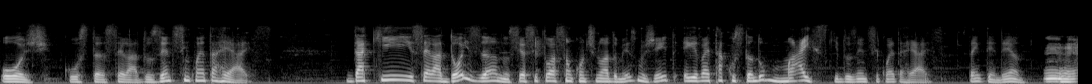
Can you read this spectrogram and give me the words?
hoje custa, sei lá, 250 reais. Daqui, sei lá, dois anos, se a situação continuar do mesmo jeito, ele vai estar custando mais que 250 reais. Você tá entendendo? Uhum.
